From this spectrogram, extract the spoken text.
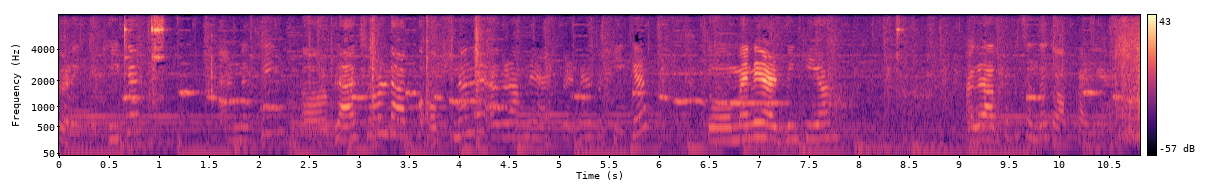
करेंगे, ठीक है? एंड नथिंग और ब्लैक सॉल्ट आपका ऑप्शनल है, अगर आपने ऐड करना है तो ठीक है। तो मैंने ऐड नहीं किया। अगर आपको पसंद है तो आप कर लें।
